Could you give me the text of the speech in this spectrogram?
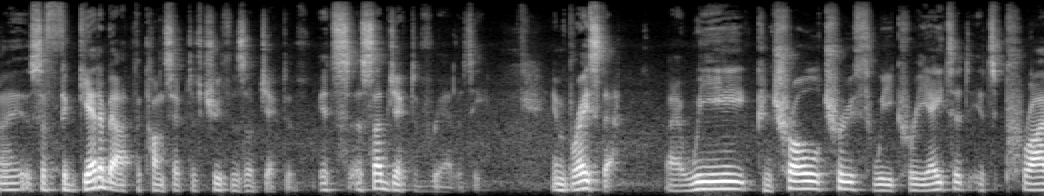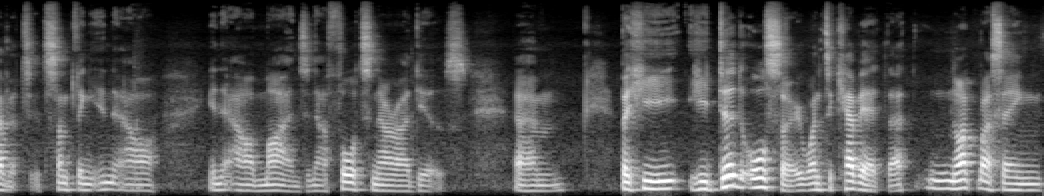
Uh, so forget about the concept of truth as objective. It's a subjective reality. Embrace that. Uh, we control truth. We create it. It's private. It's something in our in our minds, in our thoughts, and our ideas. Um, but he he did also want to caveat that, not by saying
